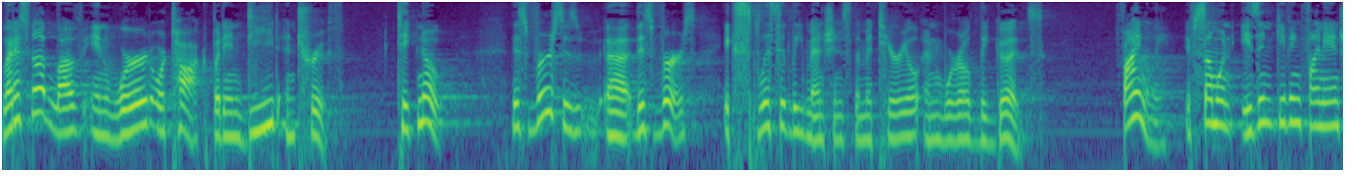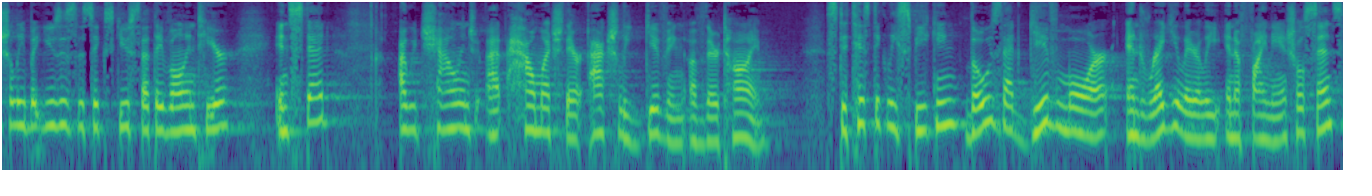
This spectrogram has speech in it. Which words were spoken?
let us not love in word or talk, but in deed and truth." Take note. This verse, is, uh, this verse explicitly mentions the material and worldly goods. Finally, if someone isn't giving financially but uses this excuse that they volunteer, instead, I would challenge at how much they're actually giving of their time. Statistically speaking, those that give more and regularly in a financial sense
